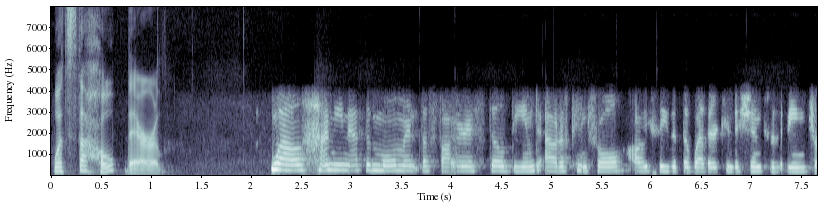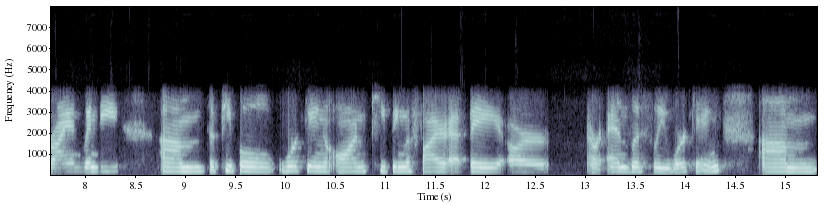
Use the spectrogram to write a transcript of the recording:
what's the hope there? Well, I mean, at the moment, the fire is still deemed out of control. Obviously, with the weather conditions, with it being dry and windy, um, the people working on keeping the fire at bay are are endlessly working. Um,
